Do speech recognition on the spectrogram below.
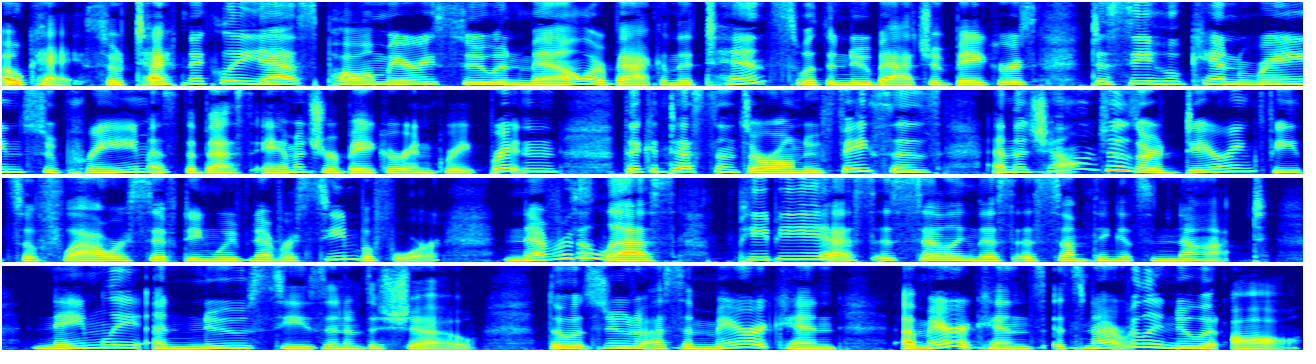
Okay, so technically, yes, Paul, Mary, Sue, and Mel are back in the tents with a new batch of bakers to see who can reign supreme as the best amateur baker in Great Britain. The contestants are all new faces, and the challenges are daring feats of flour sifting we've never seen before. Nevertheless, PBS is selling this as something it's not, namely a new season of the show. Though it's new to us American Americans, it's not really new at all.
